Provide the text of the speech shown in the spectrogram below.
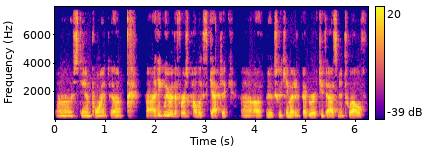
uh, standpoint. Uh, I think we were the first public skeptic uh, of MOOCs. We came out in February of 2012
